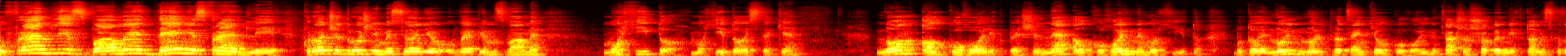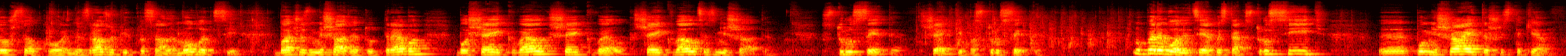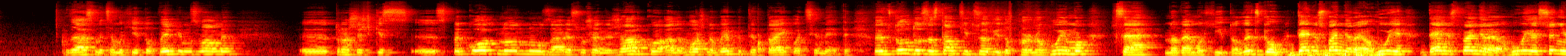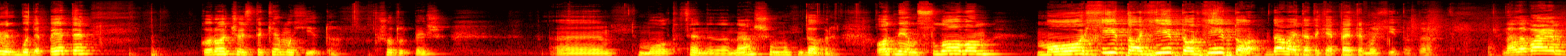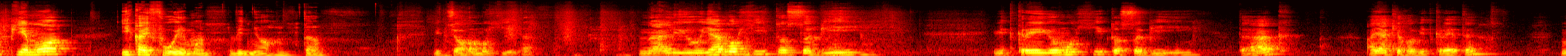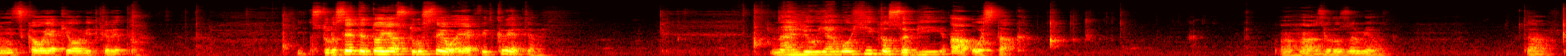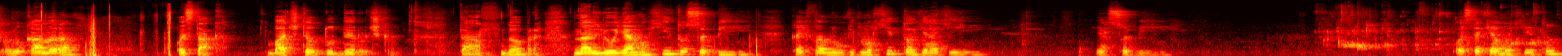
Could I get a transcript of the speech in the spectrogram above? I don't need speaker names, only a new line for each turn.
каналу Френдлі, з вами Деніс Френдлі. Коротше, дружні, ми сьогодні вип'ємо з вами мохіто. Мохіто ось таке. Нон-алкоголік пише, не алкогольне мохіто. Бо то є 0,0% алкогольне. Так що, щоб ніхто не сказав, що це алкогольне. Зразу підписали. Молодці. Бачу, змішати тут треба, бо шейк велк, шейк велк. Шейк велк це змішати. Струсити. Шейк, типа струсити. Ну, переводиться якось так. Струсіть, е, помішайте, щось таке. Зараз ми це мохіто вип'ємо з вами. Е, Трошечки е, спекотно, ну зараз уже не жарко, але можна випити та й оцінити. Let's go до заставки цього відео. Прореагуємо це нове мохіто. Let's go. Деніс Пенні реагує. Деніс Пенні реагує. Сьогодні він буде пити. Коротше, ось таке мохіто. Що тут пише? Е, це не на нашому. Добре. Одним словом, мохіто, хіто, хіто. Давайте таке пити мохіто. Так? Наливаємо, п'ємо і кайфуємо від нього. Так. Від цього мохіта. Налью я мохіто собі. Відкрию мохіто собі. Так. А як його відкрити? Мені цікаво, як його відкрити. Струсити то я струсив, а як відкрити? Налю я мохіто собі. А, ось так. Ага, зрозумів. Так, а ну камера. Ось так. Бачите, отут дирочка. Так, добре. Налю я мохіто собі. Кайфану від мохіто я їй. Я собі. Ось таке мохіто.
